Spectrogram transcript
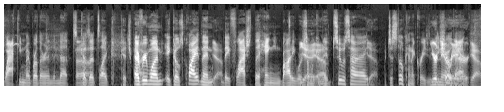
whacking my brother in the nuts because Uh, it's like Pitch black. everyone it goes quiet and then Yeah. they flash the hanging body where Yeah, someone yeah. committed suicide, Yeah. which is still kind of crazy. Your they show that. narrator, yeah.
